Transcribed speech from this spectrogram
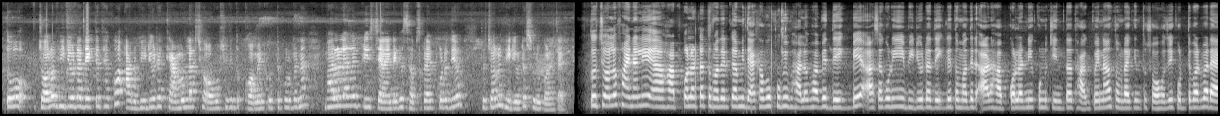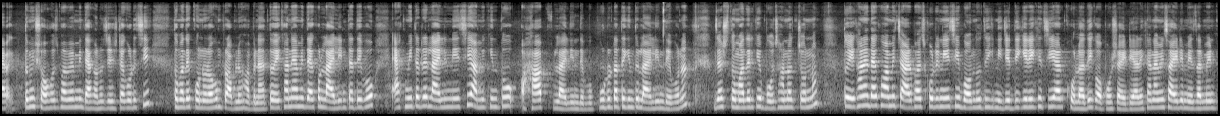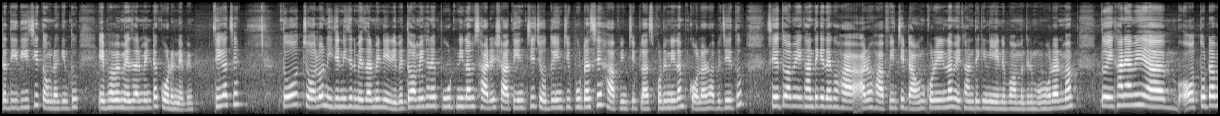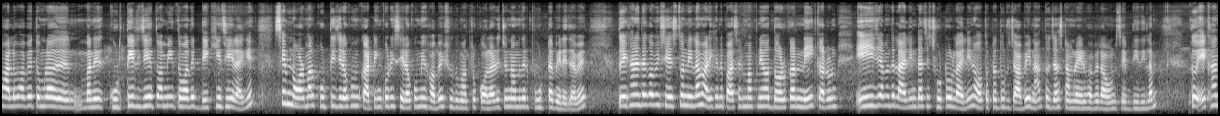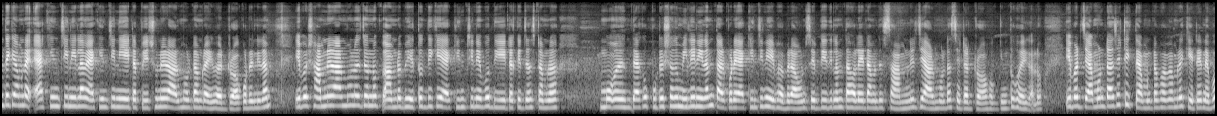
তো চলো ভিডিওটা দেখতে থাকো আর ভিডিওটা কেমন লাগছে অবশ্যই কিন্তু কমেন্ট করতে ভুলবে না। ভালো লাগলে প্লিজ চ্যানেলটাকে সাবস্ক্রাইব করে দিও। তো চলো ভিডিওটা শুরু করা যাক। তো চলো ফাইনালি হাফ কলারটা তোমাদেরকে আমি দেখাবো, খুবই ভালোভাবে দেখবে। আশা করি এই ভিডিওটা দেখলে তোমাদের আর হাফ কলার নিয়ে কোনো চিন্তা থাকবে না। তোমরা কিন্তু সহজেই করতে পারবে আর একদমই সহজভাবে আমি দেখানোর চেষ্টা করেছি। তোমাদের কোনো রকম প্রবলেম হবে না। তো এখানে আমি দেখো লাইলিনটা দেবো। এক মিটারের লাইলিন নিয়েছি, আমি কিন্তু হাফ লাইলিন দেবো। পুরোটাতে কিন্তু লাইলিন দেবো না। জাস্ট তোমাদেরকে বোঝানোর জন্য। তো এখানে দেখো আমি চার ভাঁজ করে নিয়েছি, বন্ধ দিক নিজের দিকে রেখেছি আর খোলা দিক অপর সাইডে আর এখানে আমি সাইডে মেজারমেন্টটা দিয়ে দিয়েছি। তোমরা কিন্তু এভাবে মেজারমেন্টটা করে নেবে ঠিক আছে? তো চলো নিজের নিজের মেজারমেন্ট নিয়ে নেবে। তো আমি এখানে পুট নিলাম সাড়ে সাত ইঞ্চি, চোদ্দ ইঞ্চি পুট আছে হাফ ইঞ্চি প্লাস করে নিলাম কলার হবে যেহেতু। সেহেতু আমি এখান থেকে দেখো আরও হাফ ইঞ্চি ডাউন করে নিলাম, এখান থেকে নিয়ে নেব আমাদের মোহরার মাপ। তো এখানে আমি অতটা ভালোভাবে তোমরা মানে কুর্তির যেহেতু আমি তোমাদের দেখিয়েছি এর আগে সেম নর্মাল কুর্তি যেরকম কাটিং করি সেরকমই হবে, শুধুমাত্র কলারের জন্য আমাদের পুটটা বেড়ে যাবে। তো এখানে দেখো আমি শেষ তো নিলাম, আর এখানে পাশের মাপ নেওয়ার দরকার নেই, কারণ এই যে আমাদের লাইলিনটা আছে ছোটো লাইলিন অতটা দূর যাবে না। তো জাস্ট আমরা এভাবে রাউন্ড শেপ দিয়ে দিলাম। তো এখান থেকে আমরা এক ইঞ্চি নিলাম, এক ইঞ্চি নিয়ে এটা পেছনের আর্মহোলটা আমরা এইভাবে ড্র করে নিলাম। এবার সামনের আর্মহোলের জন্য আমরা ভেতর দিকে এক ইঞ্চি নেব, দিয়ে এটাকে জাস্ট আমরা দেখো পুটের সঙ্গে মিলিয়ে নিলাম, তারপরে এক ইঞ্চি নিয়ে এইভাবে রাউন্ড শেপ দিয়ে দিলাম, তাহলে এটা আমাদের সামনের যে আর্মহোলটা সেটা ড্র হোক কিন্তু হয়ে গেল। এবার যেমনটা আছে ঠিক তেমনটাভাবে আমরা কেটে নেব।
